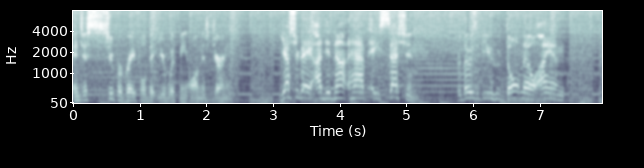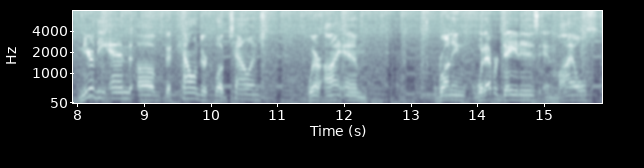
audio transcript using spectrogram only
And just super grateful that you're with me on this journey. Yesterday, I did not have a session. For those of you who don't know, I am near the end of the Calendar Club Challenge where I am running whatever day it is in miles.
